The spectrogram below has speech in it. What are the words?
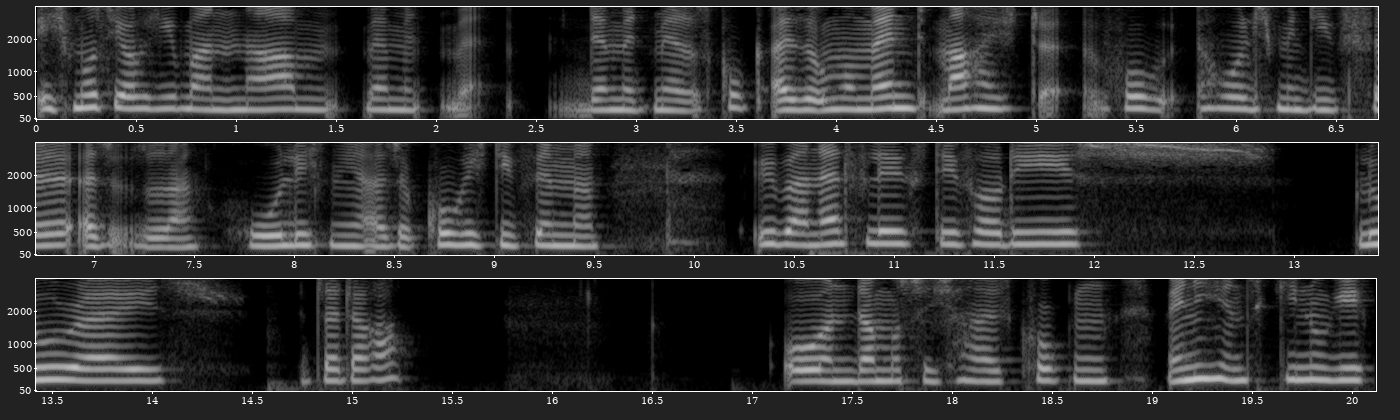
ich muss ja auch jemanden haben, der mit, der mit mir das guckt. Also im Moment mache ich, hole ich mir die Filme, also sozusagen hole ich mir, also gucke ich die Filme über Netflix, DVDs, Blu-rays etc. Und da muss ich halt gucken, wenn ich ins Kino gehe,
